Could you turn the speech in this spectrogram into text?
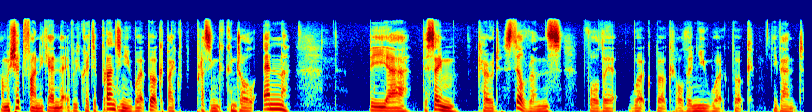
And we should find again that if we create a brand new workbook by pressing Control N, the uh, the same code still runs for the workbook or the new workbook event.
